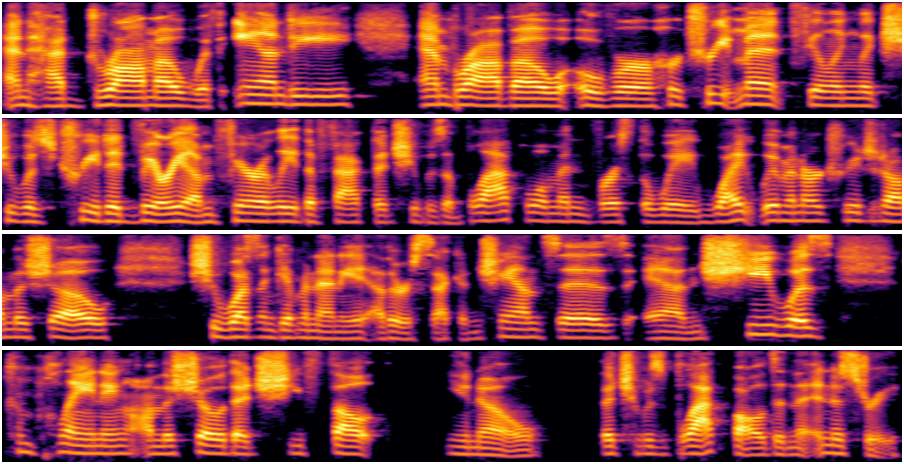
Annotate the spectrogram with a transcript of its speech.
and had drama with Andy and Bravo over her treatment, feeling like she was treated very unfairly. The fact that she was a black woman versus the way white women are treated on the show. She wasn't given any other second chances. And she was complaining on the show that she felt, you know, that she was blackballed in the industry.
